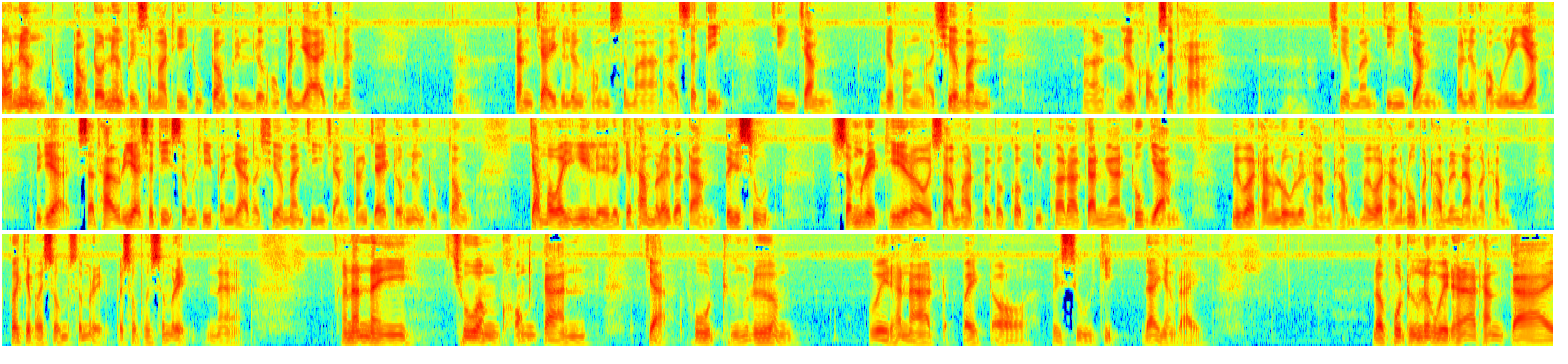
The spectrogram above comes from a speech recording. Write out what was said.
ต่อเนื่องถูกต้องต่อเนื่องเป็นสมาธิถูกต้องเป็นเรื่องของปัญญาใช่ไหมตั้งใจคือเรื่องของสมาสติจริงจัง เรื่องของเชื่อมั่นเรื่องของศรัทธา เชื่อมั่นจริงจัง ก็เรื่องของวิริยะ วิริยะศรัทธาวิริยะสติสมาธิปัญญาเขาเชื่อมั่นจริงจัง ตั้งใจต่อเนื่องถูกต้องจำมาไว้อย่างนี้เลย เราจะทำอะไรก็ตาม เป็นสูตรสำเร็จที่เราสามารถไปประกอบกิจภาระการงานทุกอย่าง ไม่ว่าทางโลกหรือทางธรรม ไม่ว่าทางรูปธรรมหรือนามธรรม ก็จะผสมสำเร็จประสบผลสำเร็จนะดังนั้นในช่วงของการจะพูดถึงเรื่องเวทนาไปต่อไปสู่จิต ได้อย่างไร เราพูดถึงเรื่องเวทนาทางกาย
